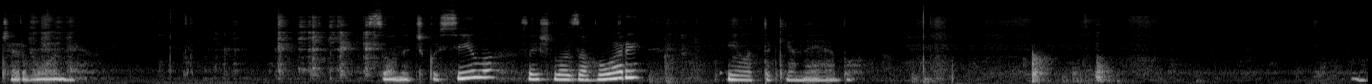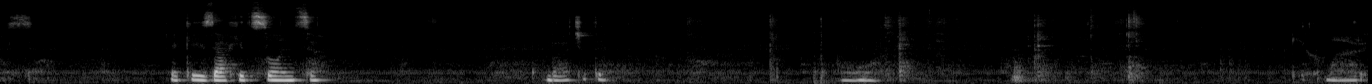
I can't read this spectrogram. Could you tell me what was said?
Червоне. Сонечко сіло, зайшло за гори. І от таке небо. Ось. Який захід сонця. Бачите? О. Які хмари.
